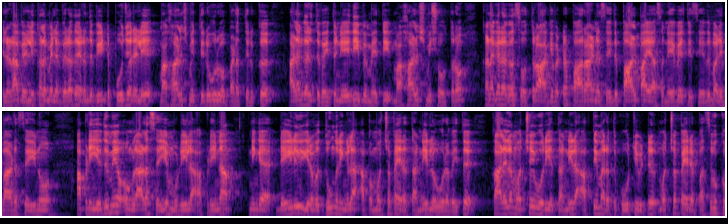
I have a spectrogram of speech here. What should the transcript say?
இல்லைனா வெள்ளிக்கிழமையில் விரதம் இருந்து வீட்டு பூஜரிலே மகாலட்சுமி திருவுருவ படத்திற்கு அலங்கரித்து வைத்து நெய்தீபம் ஏற்றி மகாலட்சுமி சோத்திரம் கனகரக சோத்திரம் ஆகியவற்றை பாராயணம் செய்து பால் பாயாசம் நைவேத்தியம் செய்து வழிபாடு செய்யணும். அப்படி எதுவுமே உங்களால் செய்ய முடியல அப்படின்னா நீங்கள் டெய்லியும் இரவு தூங்குறீங்களா அப்போ மொச்சப்பயிரை தண்ணீரில் ஊற வைத்து காலையில் மொச்சை ஊறிய தண்ணீரை அத்தி மரத்துக்கு ஊற்றிவிட்டு மொச்சப்பயிரை பசுவுக்கு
